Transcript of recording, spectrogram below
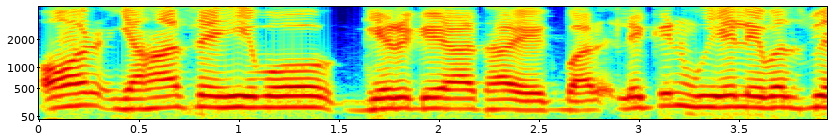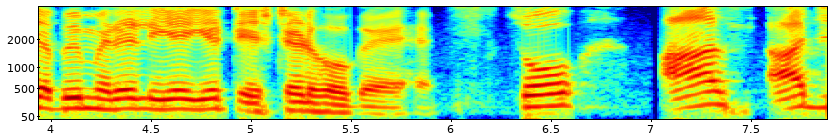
और यहाँ से ही वो गिर गया था एक बार लेकिन ये लेवल्स भी अभी मेरे लिए ये टेस्टेड हो गए हैं। सो so, आज आज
